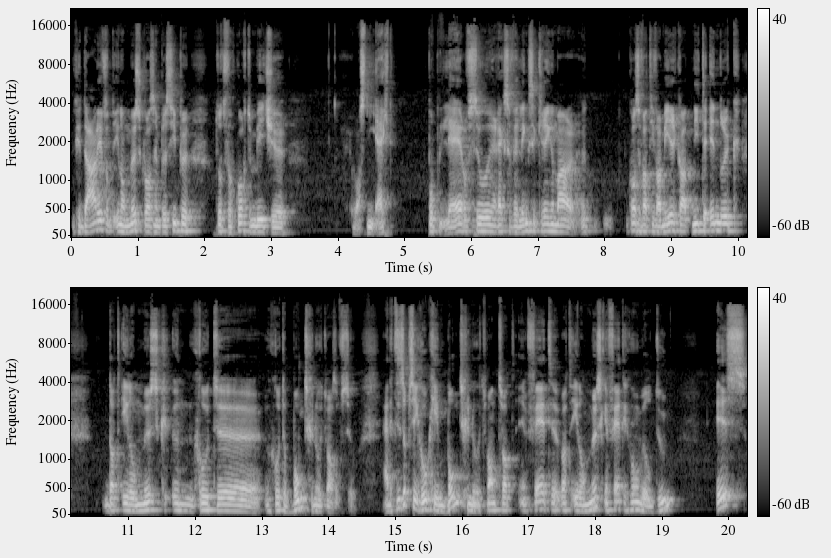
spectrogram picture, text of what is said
gedaan heeft. Want Elon Musk was in principe tot voor kort een beetje, was niet echt populair of zo in rechts- of in linkse kringen, maar conservatief Amerika had niet de indruk dat Elon Musk een grote, een grote bondgenoot was of zo. En het is op zich ook geen bondgenoot, want wat, in feite, wat Elon Musk in feite gewoon wil doen, is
